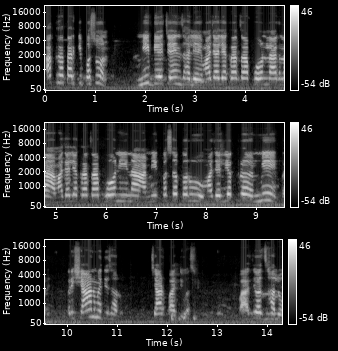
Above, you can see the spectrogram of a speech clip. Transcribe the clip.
अकरा तारखेपासून मी बेचैन झाले. माझ्या लेकराचा फोन लागना. माझ्या लेकराचा फोन येईना. मी कसं करू? माझे लेकर मी परेशानमध्ये झालो. चार पाच दिवस. पाच दिवस झालो.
